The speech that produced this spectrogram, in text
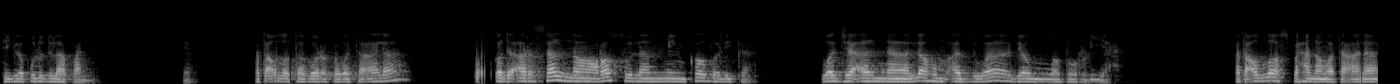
38. Ya. Kata Allah tabaraka wa taala, Qad arsalna rasulan min qablika wa ja'alna lahum azwajan wa dhurriyyah. Kata Allah Subhanahu wa taala,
